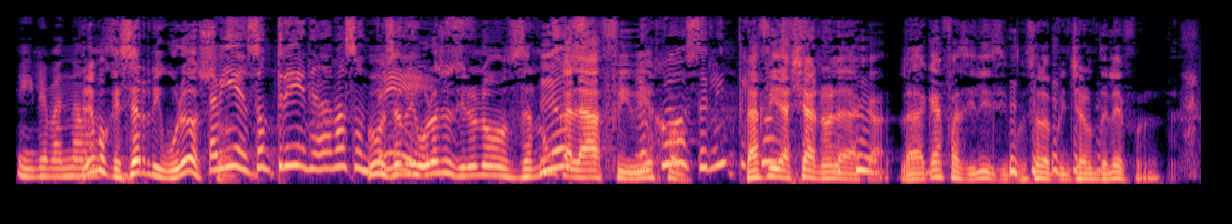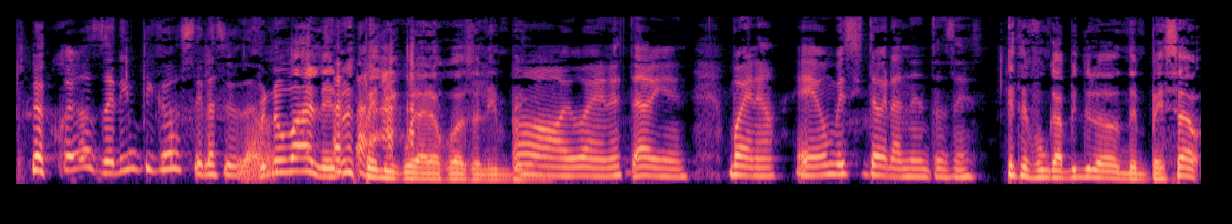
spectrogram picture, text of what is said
y le mandamos. Tenemos que ser rigurosos. Está bien, son tres, nada más son Vamos a tres. ser rigurosos, si no, no vamos a hacer nunca Los- la AFI, los viejo. Juegos Olímpicos- La AFI de allá, no la de acá. La de acá es facilísimo, solo pinchar un teléfono. Los Juegos Olímpicos se los usamos. Pero no vale, no es película los Juegos Olímpicos. Ay, bueno, está bien. Bueno, eh, un besito grande entonces. Este fue un capítulo donde empezó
